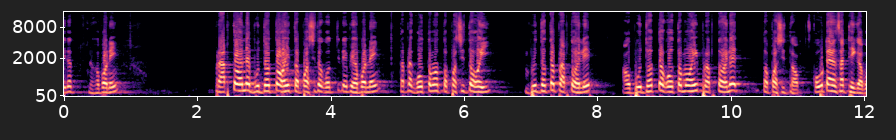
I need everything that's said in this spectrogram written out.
ଏଇଟା ହେବନି ପ୍ରାପ୍ତ ହେଲେ ବୁଦ୍ଧତ୍ୱ ହୋଇ ତପସ୍ଥିତ ଗତିରେ ବି ହେବ ନାହିଁ ତାପରେ ଗୌତମ ତପସ୍ଥିତ ହୋଇ ବୃଦ୍ଧତ୍ୱ ପ୍ରାପ୍ତ ହେଲେ ଆଉ ବୁଦ୍ଧତ୍ୱ ଗୌତମ ହୋଇ ପ୍ରାପ୍ତ ହେଲେ ତପସ୍ଥିତ କେଉଁଟା ଆନ୍ସର୍ ଠିକ୍ ହେବ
